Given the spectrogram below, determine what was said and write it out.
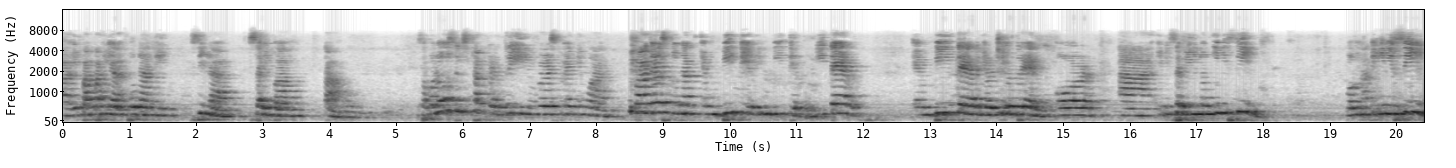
ah, ipapahiya po natin sila sa ibang tao. Sa Colossians chapter 3, verse 21, Fathers, do not embitter, embitter, embitter, embitter your children or ah, ibig sabihin nun, inisin. Huwag natin inisin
